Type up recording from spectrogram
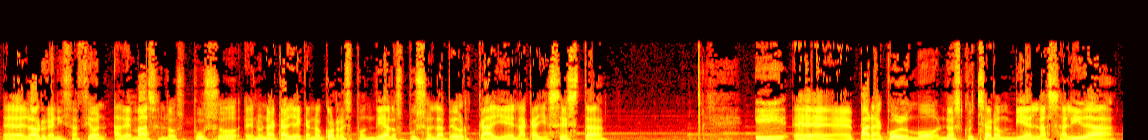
la organización además los puso en una calle que no correspondía, los puso en la peor calle, la calle Sexta. y para colmo no escucharon bien la salida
